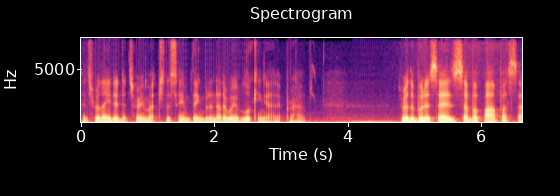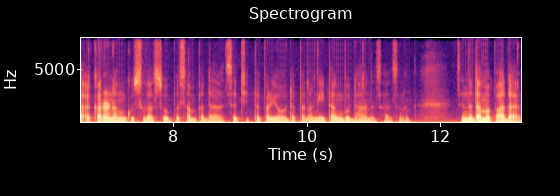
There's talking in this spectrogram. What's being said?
It's related, it's very much the same thing, but another way of looking at it, perhaps. It's where the Buddha says, Sabba papasa akaranang kusala supa sampada sachitta paryoda panangitang buddhana sasanam. It's in the Dhammapada.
